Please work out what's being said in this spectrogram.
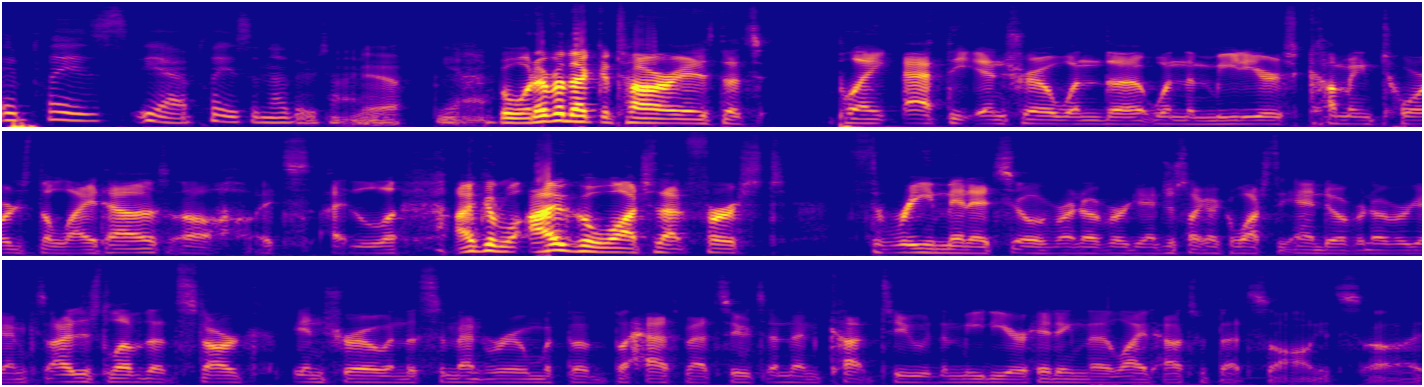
It plays, yeah, it plays another time. Yeah. yeah. but whatever that guitar is, that's playing at the intro when the when the meteor's coming towards the lighthouse. Oh, it's I love. I could I could watch that first three minutes over and over again, just like I could watch the end over and over again, because I just love that Stark intro in the cement room with the, the hazmat suits, and then cut to the meteor hitting the lighthouse with that song. It's uh,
